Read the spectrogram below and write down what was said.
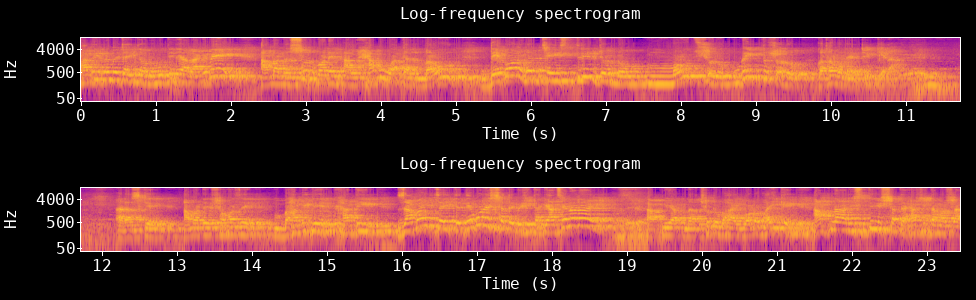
ভাবির রুমে যাইতে অনুমতি নেওয়া লাগবে? আমার রসুল বলেন আল হাবুয়া কাল মাউত। দেবর হচ্ছে স্ত্রীর জন্য মৌত স্বরূপ, মৃত্যু স্বরূপ। কথা বলেন ঠিক কিনা? আর আজকে আমাদের সমাজে ভাবিদের খাতির জামাই চাইতে দেবরের সাথে বেশি থাকে, আছে না নাই? আপনি আপনার ছোট ভাই, বড় ভাইকে আপনার স্ত্রীর সাথে হাসি তামাশা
